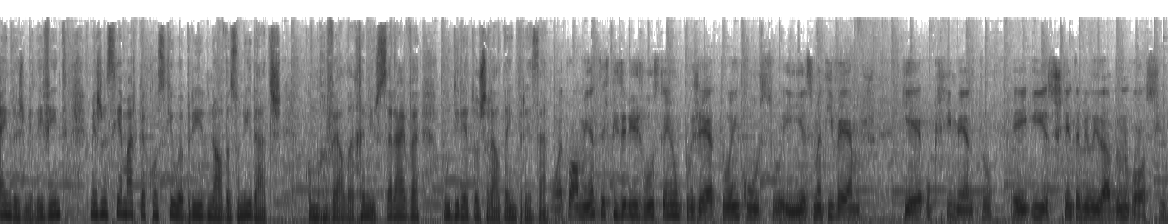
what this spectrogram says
em 2020. Mesmo assim, a marca conseguiu abrir novas unidades, como revela Ramiro Saraiva, o diretor-geral da empresa. Atualmente, as pizzarias Luz têm um projeto em curso e esse mantivemos que é o crescimento e a sustentabilidade do negócio.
